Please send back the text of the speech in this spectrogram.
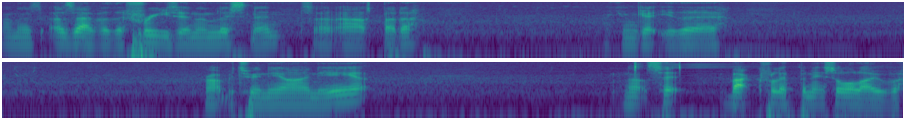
And as, as ever, they're freezing and listening, so that's better. I can get you there. Right between the eye and the ear. And that's it. Backflip and it's all over.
